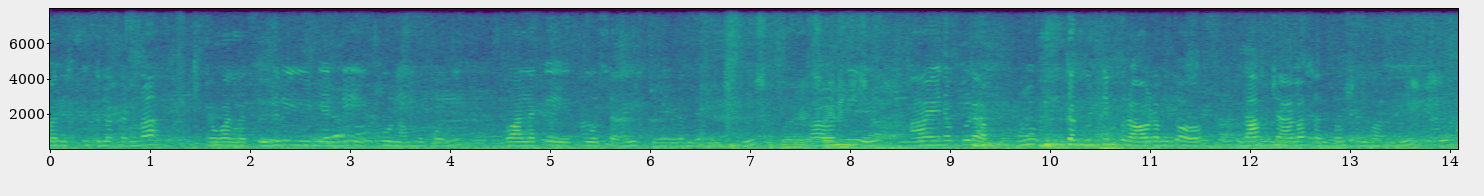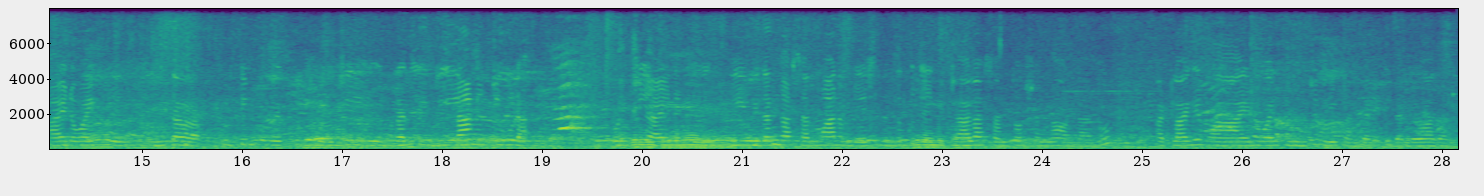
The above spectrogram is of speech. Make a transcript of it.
పరిస్థితుల కన్నా వాళ్ళ ట్రెజరీ యూనియన్ని ఎక్కువ నమ్ముకొని వాళ్ళకే ఎక్కువ సర్వీస్ చేయడం జరిగింది. కాబట్టి ఆయన కూడా ఉమ్, ఇంత గుర్తింపు రావడంతో నాకు చాలా సంతోషంగా ఉంది. ఆయన వైపు ఇంత గుర్తింపు వ్యక్తి వచ్చి ప్రతి జిల్లా నుంచి కూడా వచ్చి ఆయనకి ఈ విధంగా సన్మానం చేసినందుకు నేను చాలా సంతోషంగా ఉన్నాను. అట్లాగే మా ఆయన వైపు నుంచి మీకు అందరికీ ధన్యవాదాలు.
